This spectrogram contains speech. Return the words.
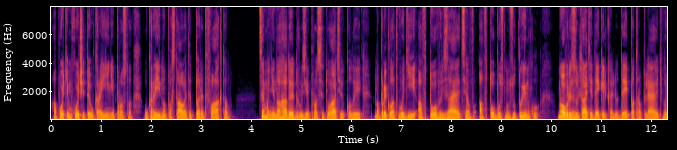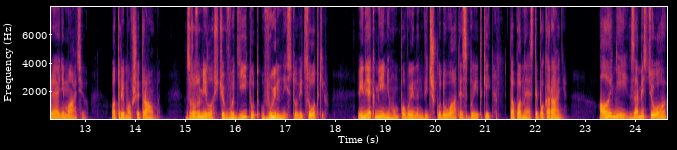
а потім хочете Україні просто Україну поставити перед фактом. Це мені нагадує, друзі, про ситуацію, коли, наприклад, водій авто врізається в автобусну зупинку, ну а в результаті декілька людей потрапляють в реанімацію, отримавши травми. Зрозуміло, що водій тут винний 100%. Він, як мінімум, повинен відшкодувати збитки та понести покарання. Але ні, замість цього е,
